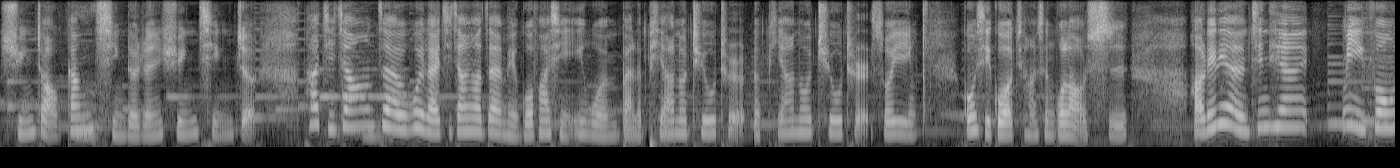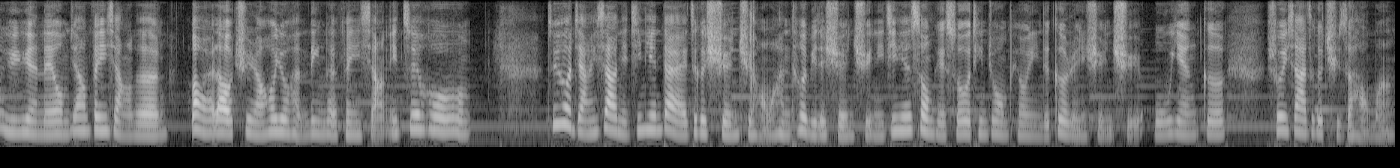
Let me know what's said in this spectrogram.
寻找钢琴的人，寻情者。他即将在未来即将要在美国发行英文版的《Piano Tutor》的《Piano Tutor》，所以恭喜郭强生郭老师。好，丽丽，今天蜜蜂与远雷，我们这样分享的绕来绕去，然后又很另类分享，你最后。最后讲一下你今天带来这个选曲好吗？很特别的选曲，你今天送给所有听众朋友你的个人选曲《无言歌》，说一下这个曲子好吗？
